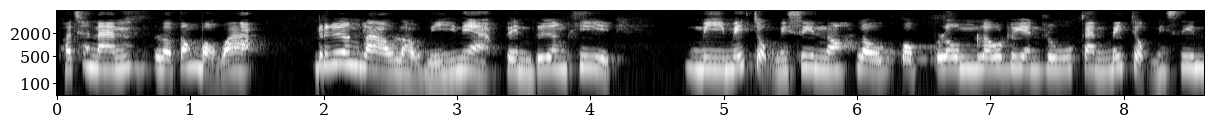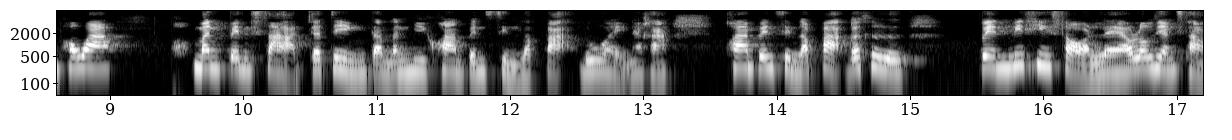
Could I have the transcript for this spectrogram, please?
เพราะฉะนั้นเราต้องบอกว่าเรื่องราวเหล่านี้เนี่ยเป็นเรื่องที่มีไม่จบไม่สิ้นเนาะเราอบรมเราเรียนรู้กันไม่จบไม่สิ้น เพราะว่ามันเป็นศาสตร์ก็จริง แต่มันมีความเป็นศิลปะด้วยนะคะ ความเป็นศิลปะก็คือ เป็นวิธีสอนแล้วเรายังสา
